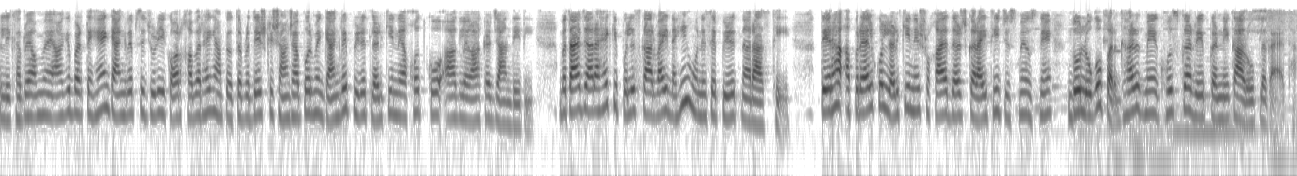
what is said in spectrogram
चलिए खबरें हमें आगे बढ़ते हैं। गैंगरेप से जुड़ी एक और खबर है। यहाँ पे उत्तर प्रदेश के शाहजहांपुर में गैंगरेप पीड़ित लड़की ने खुद को आग लगाकर जान दे दी। बताया जा रहा है कि पुलिस कार्रवाई नहीं होने से पीड़ित नाराज़ थी। तेरह अप्रैल को लड़की ने शिकायत दर्ज कराई थी, जिसमें उसने दो लोगों पर घर में घुसकर रेप करने का आरोप लगाया था।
